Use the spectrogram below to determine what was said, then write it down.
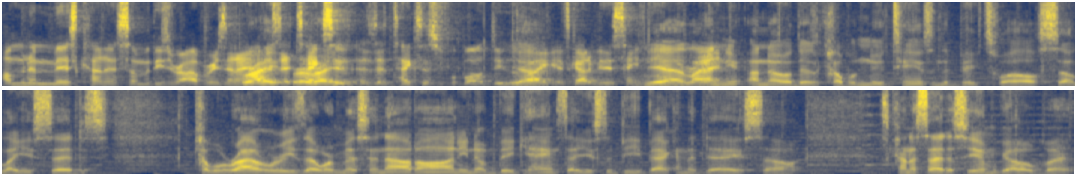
I'm gonna miss kind of some of these rivalries, and I, Right, as a right, Texas right. as a Texas football dude, Yeah. like it's got to be the same. Yeah, for like I, right? knew, I know there's a couple new teams in the Big 12. So like you said, it's a couple rivalries that we're missing out on. You know, big games that used to be back in the day. So it's kind of sad to see them go, but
